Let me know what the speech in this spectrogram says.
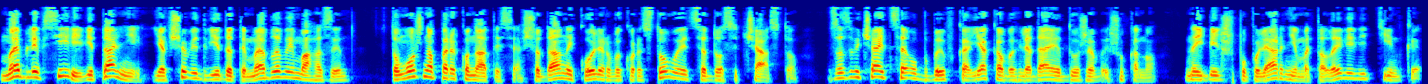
Меблі в сірій вітальні, якщо відвідати меблевий магазин, то можна переконатися, що даний колір використовується досить часто. Зазвичай це оббивка, яка виглядає дуже вишукано. Найбільш популярні металеві відтінки,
